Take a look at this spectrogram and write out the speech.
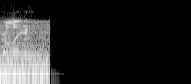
Properly.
